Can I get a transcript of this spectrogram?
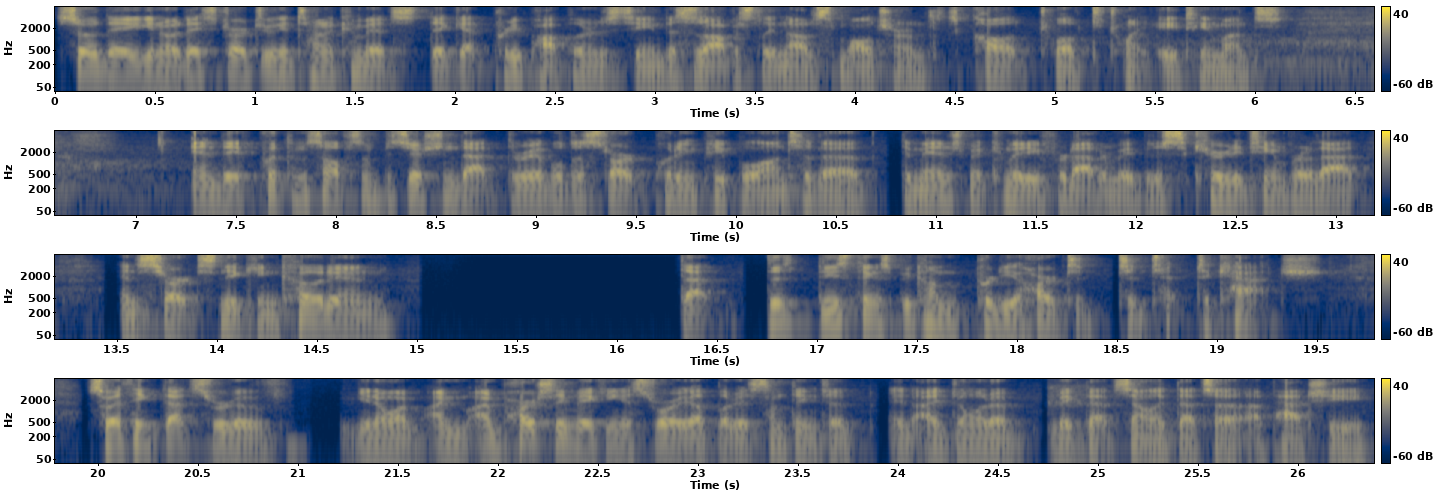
So they, you know, they start doing a ton of commits. They get pretty popular in the scene. This is obviously not a small term. Let's call it 12 to 20, 18 months. And they've put themselves in a position that they're able to start putting people onto the, the management committee for that, or maybe the security team for that, and start sneaking code in that th- these things become pretty hard to, to, to catch. So I think that's sort of you know I'm, I'm I'm partially making a story up, but it's something to and I don't want to make that sound like that's a Apache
